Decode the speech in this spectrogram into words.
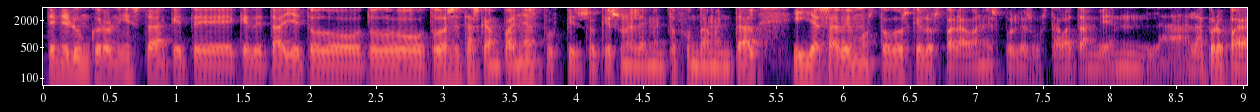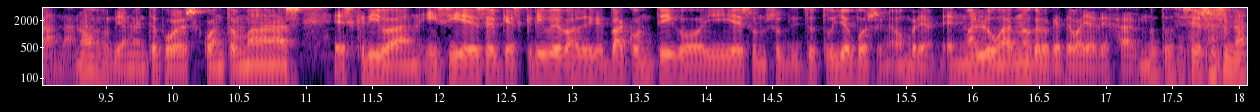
tener un cronista que te que detalle todo, todo, todas estas campañas, pues pienso que es un elemento fundamental y ya sabemos todos que los faraones pues les gustaba también la, propaganda, ¿no? Obviamente pues cuanto más escriban y si es el que escribe va, va contigo y es un súbdito tuyo, pues hombre, en mal lugar no creo que te vaya a dejar, ¿no? Entonces eso es una,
